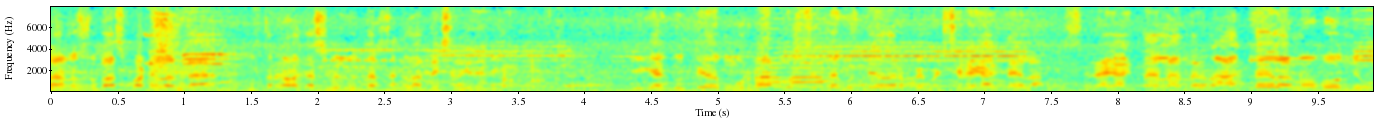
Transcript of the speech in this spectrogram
ನಾನು ಸುಭಾಷ್ ಪಾಟೀಲ್ ಅಂತ ಉತ್ತರ ಕನ್ನಡ ಸಿವಿಲ್ ವಿದ್ಯಾರ್ಥಿ ಸಂಘದ ಅಧ್ಯಕ್ಷನಾಗಿದ್ದೀನಿ. ಈಗ ಗುತ್ತಿಗೆ ಮೂರ್ನಾಲ್ಕು ವರ್ಷದಿಂದ ಗುತ್ತಿಗೆದಾರ ಪೇಮೆಂಟ್ ಸರಿಯಾಗಿ ಆಗ್ತಾ ಇಲ್ಲ. ಸರಿಯಾಗಿ ಆಗ್ತಾ ಇಲ್ಲ ಅಂದ್ರೆ ಆಗ್ತಾ ಇಲ್ಲ ಅನ್ನೋಬೋದು ನೀವು.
